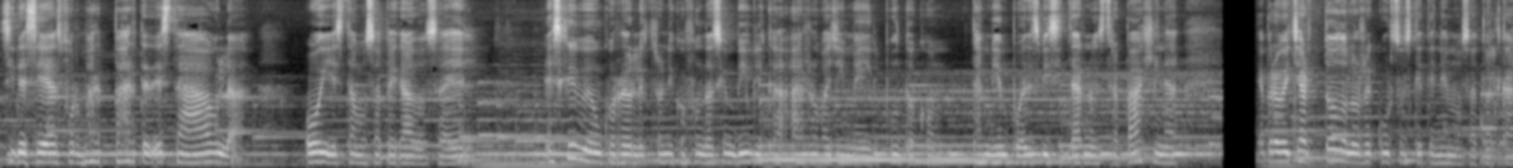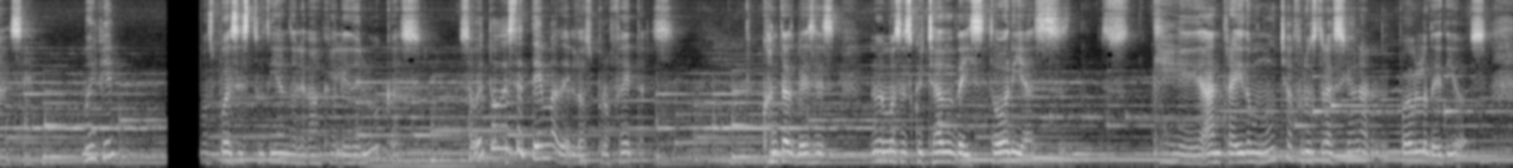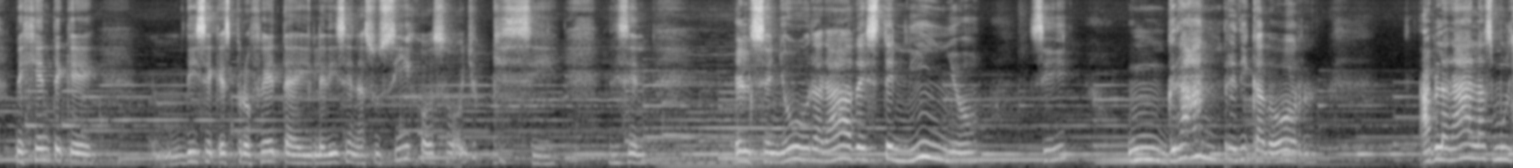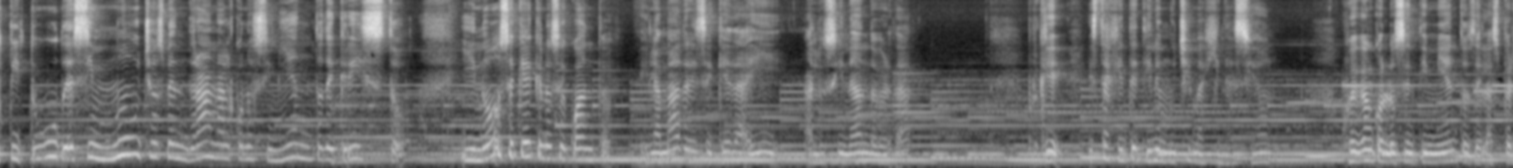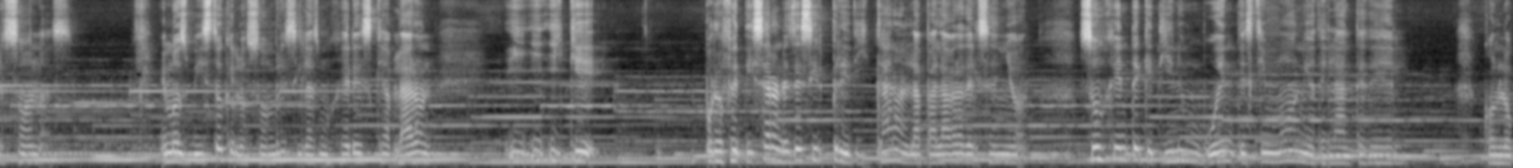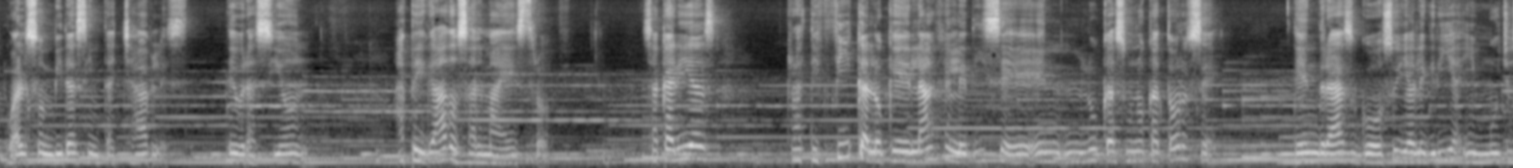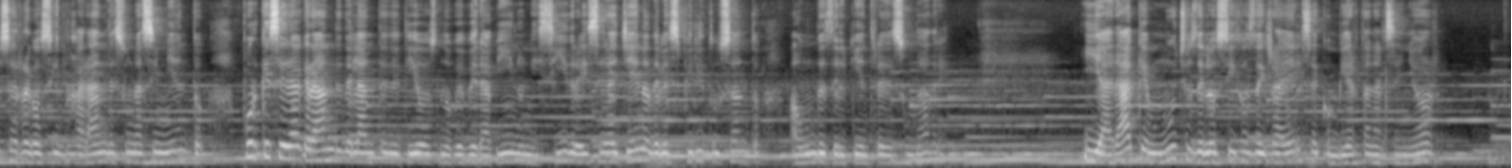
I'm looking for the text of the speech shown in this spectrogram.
si deseas formar parte de esta aula, hoy estamos apegados a Él. Escribe un correo electrónico a fundacionbiblica.gmail.com. También puedes visitar nuestra página y aprovechar todos los recursos que tenemos a tu alcance. Muy bien, vamos pues estudiando el Evangelio de Lucas, sobre todo este tema de los profetas. ¿Cuántas veces no hemos escuchado de historias que han traído mucha frustración al pueblo de Dios? De gente que mm, dice que es profeta y le dicen a sus hijos, o yo qué sé, dicen, el Señor hará de este niño, ¿sí? Un gran predicador, hablará a las multitudes y muchos vendrán al conocimiento de Cristo. Y no sé qué, que no sé cuánto. Y la madre se queda ahí alucinando, ¿verdad? Porque esta gente tiene mucha imaginación. Juegan con los sentimientos de las personas. Hemos visto que los hombres y las mujeres que hablaron y, que profetizaron, es decir, predicaron la palabra del Señor, son gente que tiene un buen testimonio delante de Él, con lo cual son vidas intachables, de oración, apegados al Maestro, Zacarías ratifica lo que el ángel le dice en Lucas 1.14. Tendrás gozo y alegría y muchos se regocijarán de su nacimiento, porque será grande delante de Dios, no beberá vino ni sidra y será lleno del Espíritu Santo aún desde el vientre de su madre. Y hará que muchos de los hijos de Israel se conviertan al Señor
